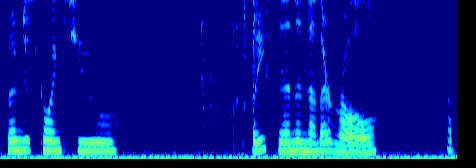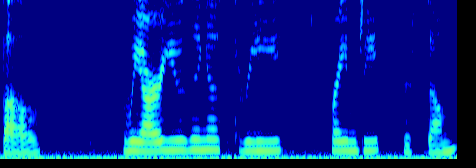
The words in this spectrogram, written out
So I'm just going to place in another row above. We are using a three frame deep system.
